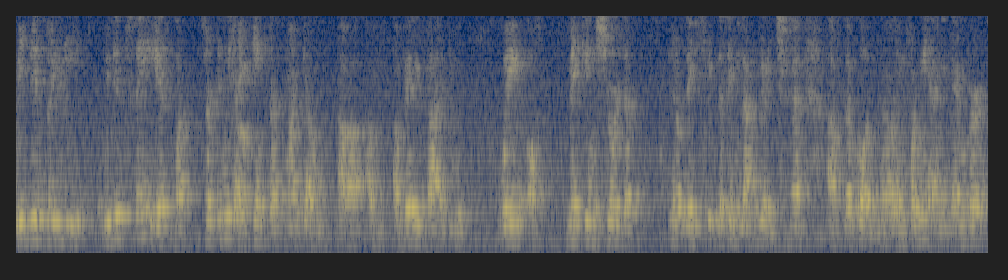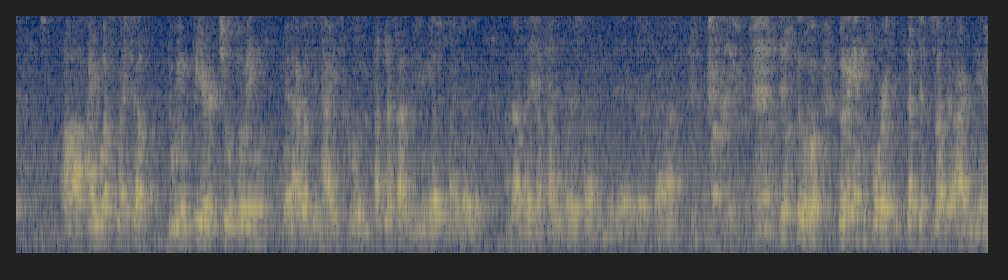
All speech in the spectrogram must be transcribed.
we didn't really, we didn't say it, but certainly I think that might be a, a, a very valued way of making sure that you know, they speak the same language after all. And for me, I remember uh, I was myself doing peer tutoring when I was in high school at LaSalle Mills, by the way. Another LaSalle person. eh, Just, uh, just to, to reinforce, it's not just Brother Armin.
